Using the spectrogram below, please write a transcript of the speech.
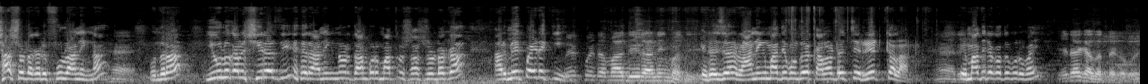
সাতশো টাকা ফুল রানিং না? হ্যাঁ। বন্ধুরা ইউলো কারণ সিরাজি রানিং নর দাম পড়বে মাত্র সাতশো টাকা। আর মেক পাইটা কি? এটা মাদি রানিং মাদি। এটা যে রানিং মাদি বন্ধুরা কালারটা হচ্ছে রেড কালার হ্যাঁ, এই মাদিটা কত পড়বে ভাই? এটা এক হাজার টাকা ভাই।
